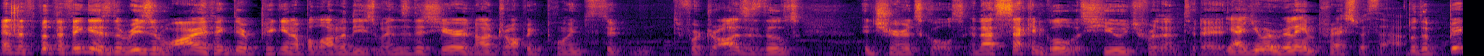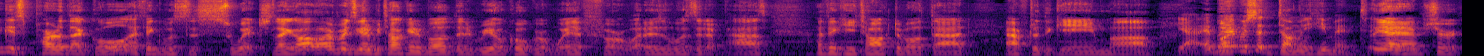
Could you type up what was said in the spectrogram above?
And the, but the thing is, the reason why I think they're picking up a lot of these wins this year and not dropping points to, for draws is those insurance goals, and that second goal was huge for them today. Yeah, you were really impressed with that. But the biggest part of that goal, I think, was the switch. Like, oh, everybody's going to be talking about the Reo-Coker whiff or what is was it a pass? I think he talked about that. After the game. Uh, Yeah, it, but- it was a dummy. He meant it. yeah, I'm sure.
